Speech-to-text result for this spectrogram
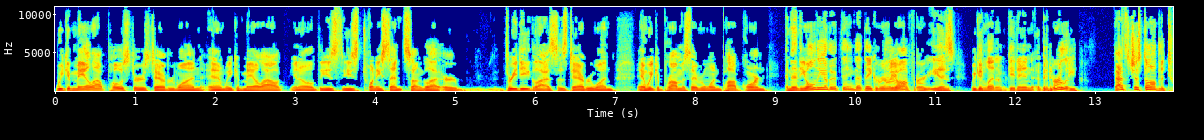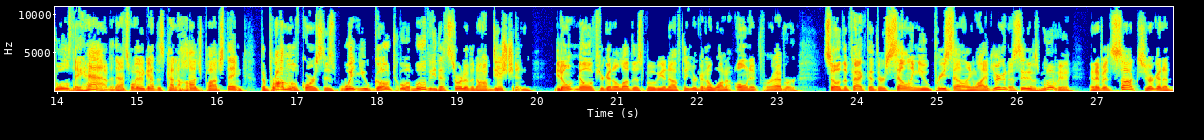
we can mail out posters to everyone, and we can mail out, you know, these these twenty cent sunglass or 3D glasses to everyone, and we can promise everyone popcorn. And then the only other thing that they can really offer is we can let them get in a bit early. That's just all the tools they have, and that's why we got this kind of hodgepodge thing. The problem, of course, is when you go to a movie, that's sort of an audition. You don't know if you're going to love this movie enough that you're going to want to own it forever. So the fact that they're selling you, pre-selling, like you're going to see this movie, and if it sucks, you're going to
